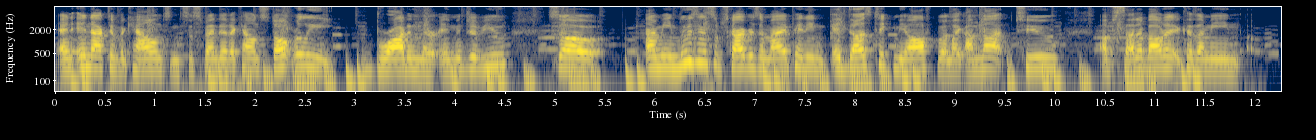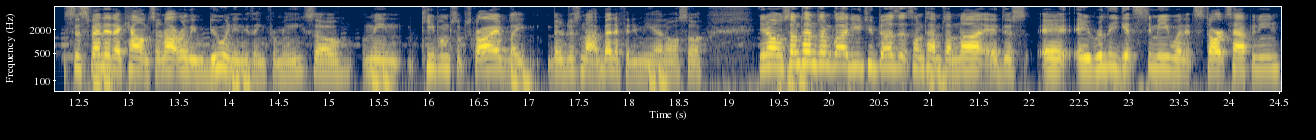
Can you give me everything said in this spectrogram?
And inactive accounts and suspended accounts don't really broaden their image of you. So I mean losing subscribers in my opinion it does tick me off but like I'm not too upset about it because I mean suspended accounts are not really doing anything for me so I mean keep them subscribed like they're just not benefiting me at all so you know, sometimes I'm glad YouTube does it, sometimes I'm not. It just, it, it really gets to me when it starts happening.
